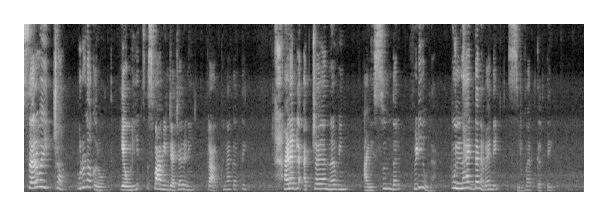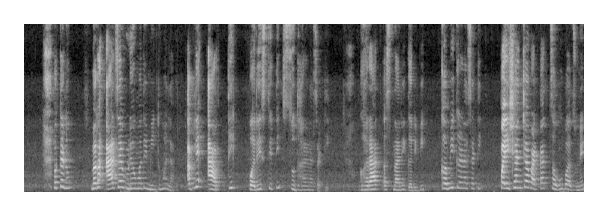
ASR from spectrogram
सर्व इच्छा पूर्ण करोत एवढीच स्वामींच्या चरणी प्रार्थना करते. आणि आपल्या आजच्या या नवीन आणि सुंदर व्हिडिओला पुन्हा एकदा नव्याने सुरुवात करते. फक्त न बघा आज या व्हिडिओमध्ये मी तुम्हाला आपली आर्थिक परिस्थिती सुधारण्यासाठी घरात असणारी गरिबी कमी करण्यासाठी पैशांच्या वाटा चहूबाजूने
